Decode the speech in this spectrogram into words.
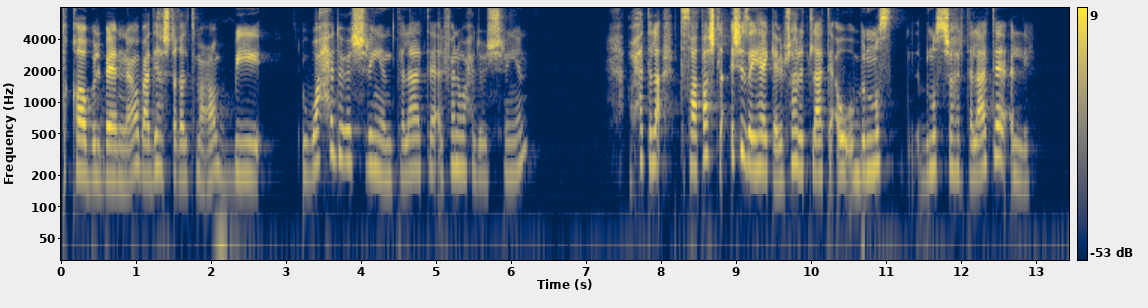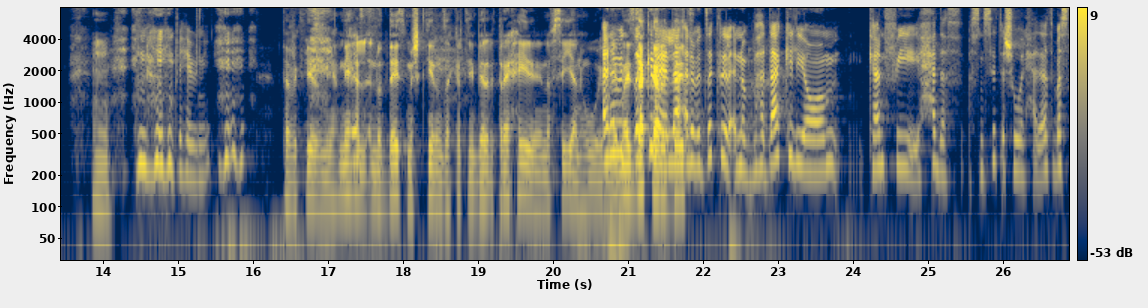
تقابل بيننا وبعديها اشتغلت معه ب 21 3 2021 أو حتى لا 19 لا إشي زي هيك يعني بشهر ثلاثة أو بالنص بنص شهر ثلاثة قال لي. إنه بيحبني. طيب كثير منيح. منيح. إنه الديت مش كثير مذكرتي بتريحي نفسيا هو. أنا يتذكر لا أنا متذكرة لإنه بهداك اليوم كان في حدث بس نسيت إيش هو الحدث. بس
